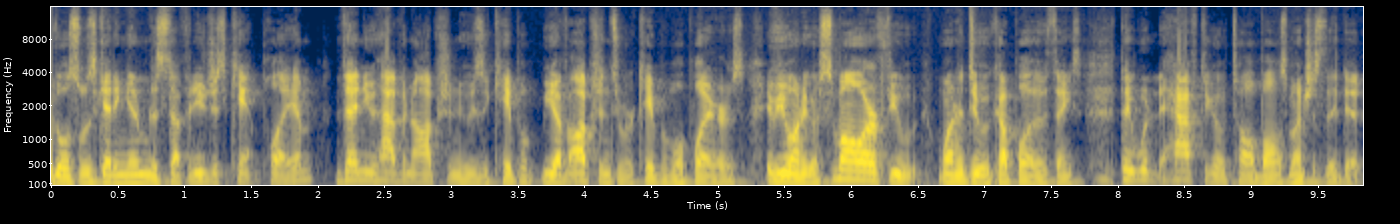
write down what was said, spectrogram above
Ingles was getting into stuff, and you just can't play him. Then you have an option who's a capable. You have options who are capable players. If you want to go smaller, if you want to do a couple other things, they wouldn't have to go tall ball as much as they did.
